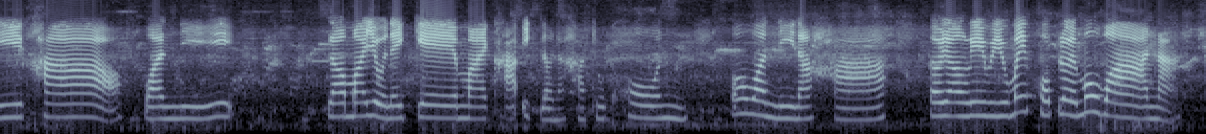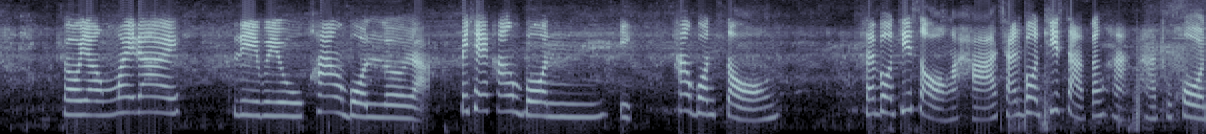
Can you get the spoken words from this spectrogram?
ดีค่ะ วันนี้ เรามาอยู่ในเกม Minecraft อีกแล้วนะคะ ทุกคนก็วันนี้นะคะ เรายังรีวิวไม่ครบเลยเมื่อวานน่ะ เรายังไม่ได้รีวิวข้างบนเลยอะ่ะ ไม่ใช่ข้างบนอีกข้างบนสองชั้นบนที่สองนะคะ ชั้นบนที่สามตั้งหากนะคะทุกคน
